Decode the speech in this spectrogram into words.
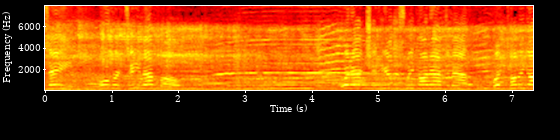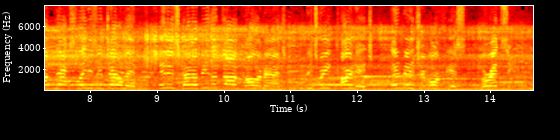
Sane over Team FO. Good action here this week on Aftermath. But coming up next, ladies and gentlemen, it is going to be the dog collar match between Carnage and Major Morpheus Morenzi.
